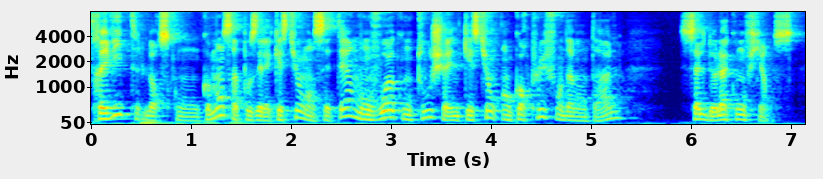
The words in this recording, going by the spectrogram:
Très vite, lorsqu'on commence à poser la question en ces termes, on voit qu'on touche à une question encore plus fondamentale, celle de la confiance.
